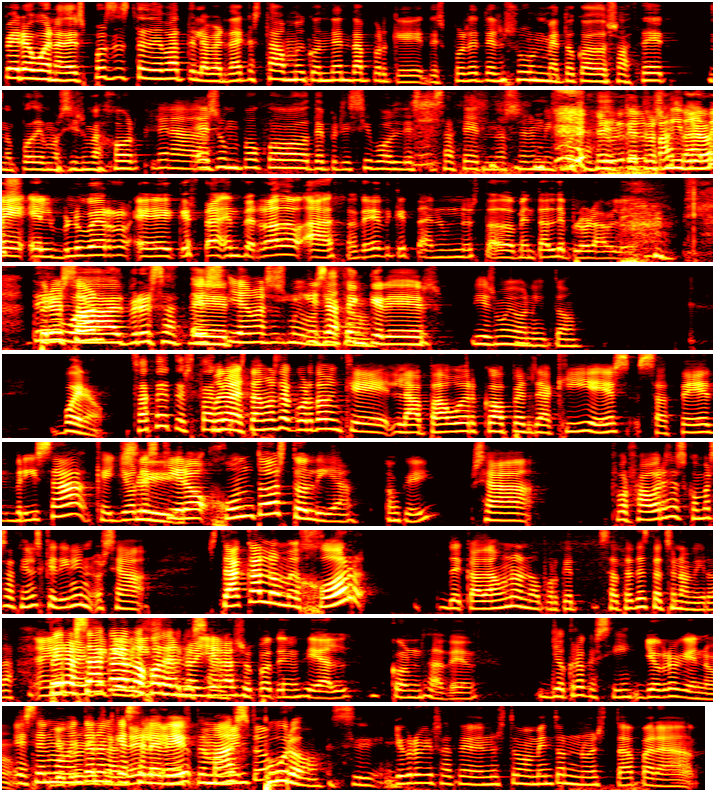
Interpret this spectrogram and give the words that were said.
Pero bueno, después de este debate, la verdad que estaba muy contenta porque después de Tensun me ha tocado Saced, no podemos ir mejor. De nada. Es un poco depresivo el de este Saced, no es el mismo Saced que otros pasa libros. de el Blueber eh, que está encerrado a Saced que está en un estado mental deplorable. Pero son- igual, pero es Saced. es- y además es muy Y bonito. se hacen querer. Y es muy bonito. Bueno, Saced está... Bueno, estamos de acuerdo en que la power couple de aquí es Saced Brisa, que yo les quiero juntos todo el día. ok. O sea, por favor, esas conversaciones que tienen, o sea, saca lo mejor de cada uno, no, porque Saced está hecho una mierda. A mí me Pero saca que lo mejor de Brisa no llega a su potencial con Saced. Yo creo que sí. Yo creo que no. Es el Yo momento en el que se le ve este más momento- puro. Sí. Yo creo que Saced en este momento no está para...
